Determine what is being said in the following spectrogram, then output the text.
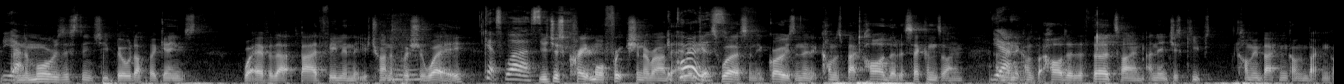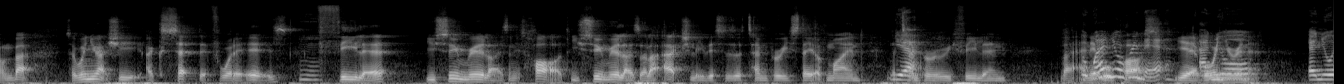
Yeah. And the more resistance you build up against whatever that bad feeling that you're trying to push away, It gets worse. you just create more friction around It it, and it gets worse and it grows and then it comes back harder the second time and then it comes back harder the third time and it just keeps coming back and coming back and coming back so when you actually accept it for what it is Mm. feel it you soon realize and it's hard you soon realize that like actually this is a temporary state of mind a Yeah. temporary feeling like But and when you're in pass it, yeah but when you're in you're- it and you're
